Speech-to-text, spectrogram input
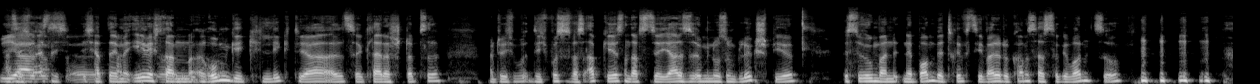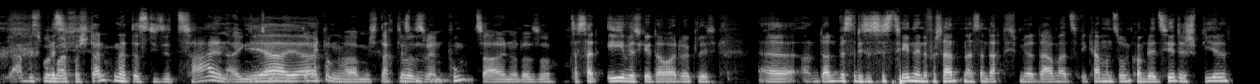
Also ich weiß nicht, äh, ich habe da immer ewig dran rumgeklickt, ja, als äh, kleiner Stöpsel. Natürlich wu- nicht wusstest, was abgeht und dachtest dir, ja, das ist irgendwie nur so ein Glücksspiel. Bis du irgendwann eine Bombe triffst, je weiter du kommst, hast du gewonnen, so. Ja, bis man Das- mal verstanden hat, dass diese Zahlen eigentlich Ja, eine ja. Bedeutung haben. Ich dachte Das- immer, das wären Punktzahlen oder so. Das hat ewig gedauert, wirklich. Äh, und dann, bis du dieses System den du verstanden hast, dann dachte ich mir damals, wie kann man so ein kompliziertes Spiel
